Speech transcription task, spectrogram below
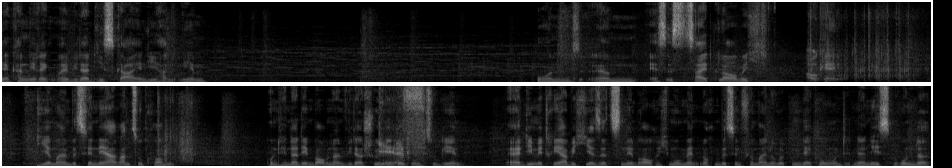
Der kann direkt mal wieder die Scar in die Hand nehmen. Und ähm, es ist Zeit, glaube ich, Okay. hier mal ein bisschen näher ranzukommen und hinter dem Baum dann wieder schön in Deckung zu gehen. Äh, Dimitri habe ich hier sitzen, den brauche ich im Moment noch ein bisschen für meine Rückendeckung und in der nächsten Runde,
